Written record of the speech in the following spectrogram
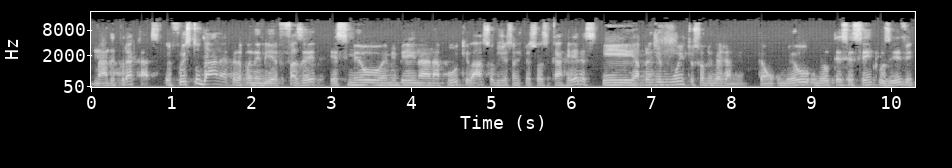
nada é por acaso. Eu fui estudar, né, pela pandemia, fazer esse meu MBA na, na PUC lá, sobre gestão de pessoas e carreiras, e aprendi muito sobre engajamento. Então, o meu, o meu TCC, inclusive,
